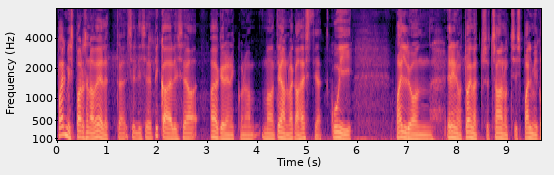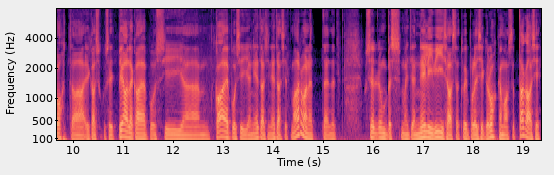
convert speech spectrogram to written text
palmist paar sõna veel, et äh, sellise pikaajalise ajakirjanikuna ma tean väga hästi, et kui palju on erinevad toimetused saanud siis palmi kohta igasuguseid pealekaebusi, ähm, kaebusi ja nii edasi, nii edasi, et ma arvan, et, et see oli umbes, ma ei tea, neli-viis aastat, võib-olla isegi rohkem aastat tagasi,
